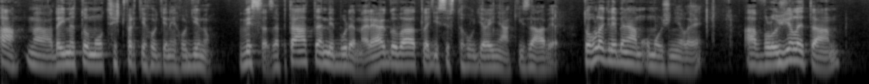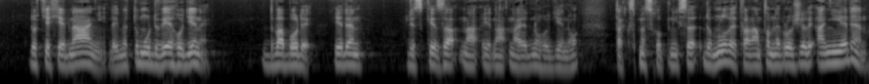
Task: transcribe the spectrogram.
A eh, dejme tomu tři čtvrtě hodiny, hodinu. Vy se zeptáte, my budeme reagovat, lidi si z toho udělají nějaký závěr. Tohle, kdyby nám umožnili a vložili tam do těch jednání, dejme tomu dvě hodiny, dva body. Jeden vždycky za, na, na, na jednu hodinu, tak jsme schopni se domluvit, ale nám tam nevložili ani jeden.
